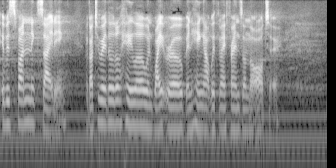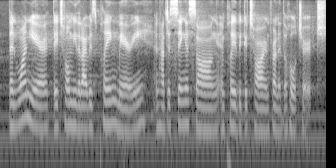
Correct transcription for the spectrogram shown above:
It was fun and exciting. I got to wear the little halo and white robe and hang out with my friends on the altar. Then one year, they told me that I was playing Mary and had to sing a song and play the guitar in front of the whole church.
